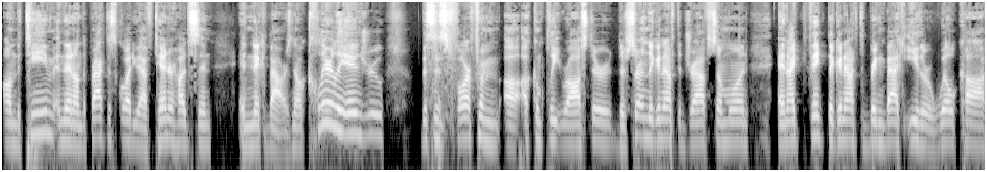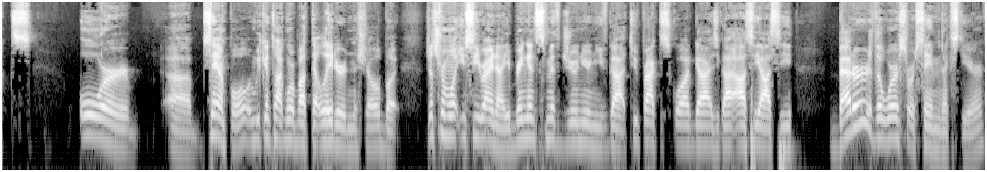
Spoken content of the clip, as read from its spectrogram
on the team. And then on the practice squad, you have Tanner Hudson and Nick Bowers. Now, clearly, Andrew, this is far from a, a complete roster. They're certainly going to have to draft someone, and I think they're going to have to bring back either Wilcox or uh, Sample, and we can talk more about that later in the show. But just from what you see right now, you bring in Smith Jr. and you've got two practice squad guys. You got Asiasi. Better, the worse, or same next year?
